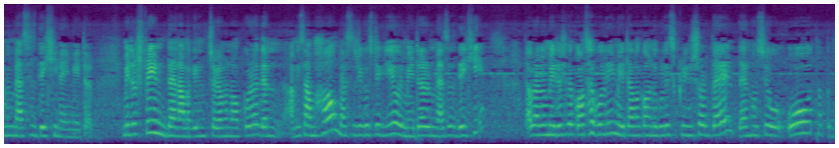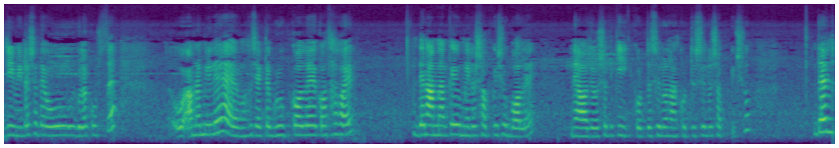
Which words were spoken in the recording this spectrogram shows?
আমি মেসেজ দেখি নাই মেয়েটার। মেয়েটার ফ্রেন্ড দেন আমাকে ইনস্টাগ্রামে নক করে দেন আমি সামহাও মেসেজ রিকোয়েস্টে গিয়ে ওই মেয়েটার মেসেজ দেখি। তারপর আমি মেয়েটার সাথে কথা বলি, মেয়েটা আমাকে অনেকগুলো স্ক্রিনশট দেয় দেন হচ্ছে ও- তারপর যে মেয়েটার সাথে ও ওইগুলো করছে, ও আমরা মিলে হচ্ছে একটা গ্রুপ কলে কথা হয়। দেন আমাকে মেয়েটা সবকিছু বলে নেওয়াজ ওর সাথে কি করতেছিল, না করতেছিল, সবকিছু। দেন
